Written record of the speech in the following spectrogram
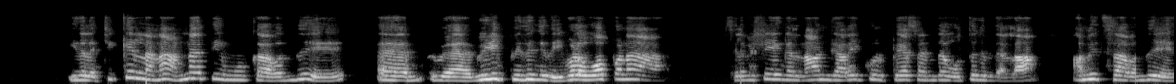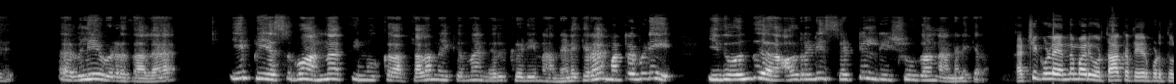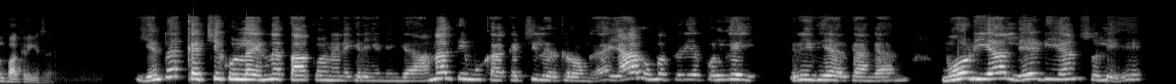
இதுல சிக்கல் என்னன்னா அதிமுக வந்து அஹ், விழி பிதுங்குது இவ்வளவு ஓப்பனா சில விஷயங்கள் நான்கு அறைக்குள் பேச இருந்த அமித்ஷா வந்து வெளியே விடுறதால இபிஎஸ்க்கும் அதிமுக தலைமைக்கும் தான் நெருக்கடின்னு நான் நினைக்கிறேன். மற்றபடி இது வந்து ஆல்ரெடி செட்டில்டு இஷ்யூ தான் நான் நினைக்கிறேன். கட்சிக்குள்ள எந்த மாதிரி ஒரு தாக்கத்தை ஏற்படுத்தும்னு பாக்குறீங்க சார்? என்ன கட்சிக்குள்ள என்ன தாக்கம் நினைக்கிறீங்க நீங்க? அதிமுக கட்சியில இருக்கிறவங்க யார் ரொம்ப பெரிய கொள்கை ரீதியா இருக்காங்க? மோடியா லேடியான்னு சொல்லி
